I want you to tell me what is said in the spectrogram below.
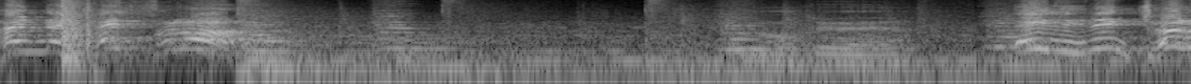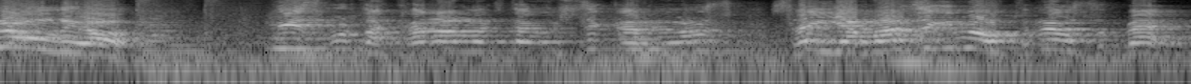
sen de kes şunu! Ne oluyor ya? Elinin körü oluyor! Biz burada karanlıkta ışık arıyoruz, sen yabancı gibi oturuyorsun be!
